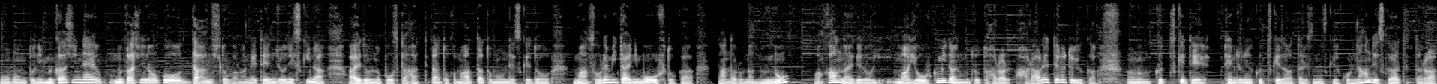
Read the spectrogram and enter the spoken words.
もう本当に昔ね、昔のこう男子とかがね、天井に好きなアイドルのポスター貼ってたとかもあったと思うんですけど、まあそれみたいに毛布とか、なんだろうな、布？わかんないけど、まあ洋服みたいのもちょっと貼ら貼られてるというか、うん、くっつけて、天井にくっつけてあったりするんですけど、これ何ですか？って言ったら、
